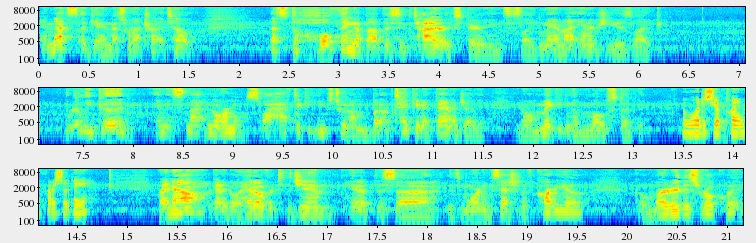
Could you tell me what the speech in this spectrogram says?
and that's again, that's what I try to tell. That's the whole thing about this entire experience. It's like, man, my energy is like really good, and it's not normal, so I have to get used to it. I'm, but I'm taking advantage of it. You know, I'm making the most of it. And what is your plan for today? Right now, I gotta go head over to the gym, hit up this uh, this morning session of cardio, go murder this real quick.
